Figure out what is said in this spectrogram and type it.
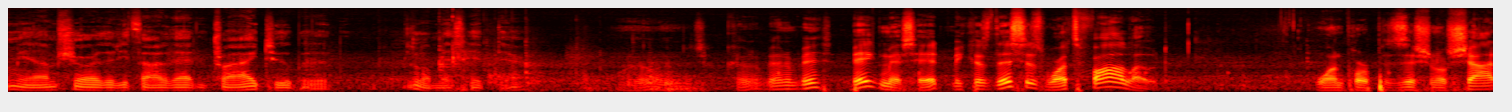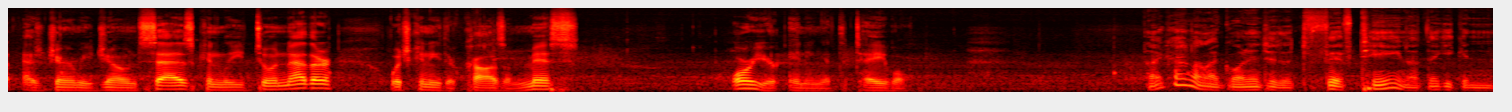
Yeah, I'm sure that he thought of that and tried to, but a little mishit there. Well, it could have been a big mishit because this is what's followed. One poor positional shot, as Jeremy Jones says, can lead to another, which can either cause a miss or you're inning at the table. I kind of like going into the 15. I think he can.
